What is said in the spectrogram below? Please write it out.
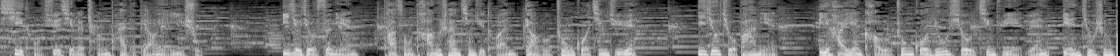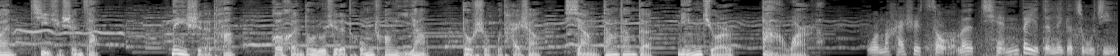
系统学习了程派的表演艺术。一九九四年，他从唐山京剧团调入中国京剧院。一九九八年，李海燕考入中国优秀京剧演员研究生班继续深造。那时的他，和很多入学的同窗一样，都是舞台上响当当的名角儿、大腕儿了。我们还是走了前辈的那个足迹，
